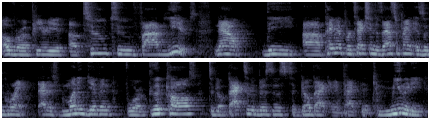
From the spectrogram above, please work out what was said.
over a period of two to five years. Now, the uh, payment protection disaster grant is a grant that is money given for a good cause to go back to the business to go back and impact the community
